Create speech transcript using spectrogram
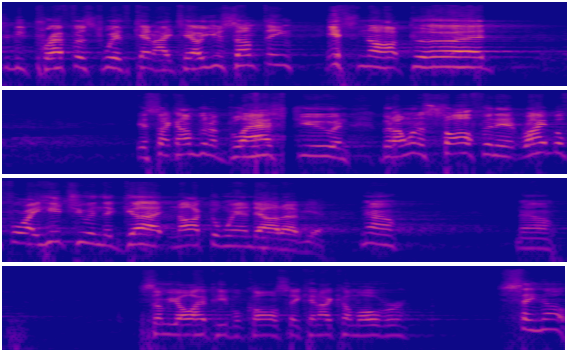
To be prefaced with, Can I tell you something? It's not good. It's like I'm going to blast you, and but I want to soften it right before I hit you in the gut, knock the wind out of you. No, no. Some of y'all have people call and say, "Can I come over?" Say no.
